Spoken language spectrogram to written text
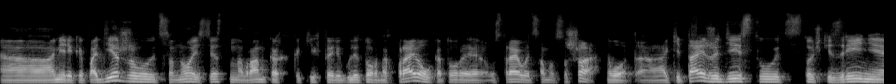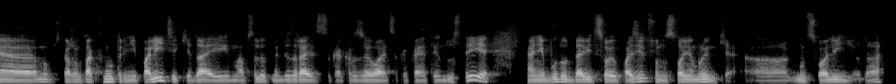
а, Америкой поддерживаются, но, естественно, в рамках каких-то регуляторных правил, которые устраивают само США. Вот. А Китай же действует с точки зрения, ну, скажем так, внутренней политики, да, им абсолютно без разницы, как развивается какая-то индустрия, они будут давить свою позицию на своем рынке, гнуть свою линию, да.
